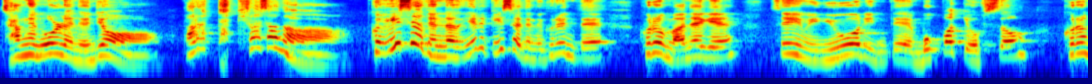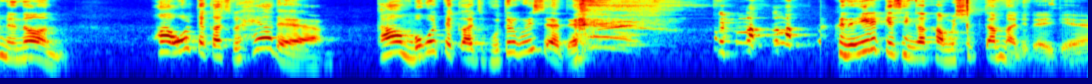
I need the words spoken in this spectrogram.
작년 올해 내년 봐라 딱 길하잖아. 그 있어야 된다는 이렇게 있어야 되는데 그런데 그럼 만약에 선생님이 6월인데 목밖에 없어? 그러면은 화 올 때까지도 해야 돼. 다음 목올 때까지 붙들고 있어야 돼. 근데 이렇게 생각하면 쉽단 말이다 이게.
